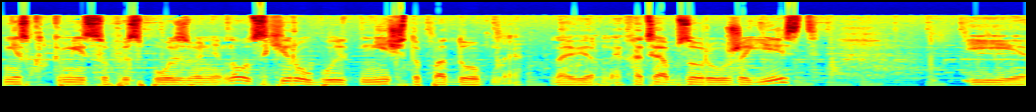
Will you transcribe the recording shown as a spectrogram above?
несколько месяцев использования. Ну, вот с Hero будет нечто подобное, наверное. Хотя обзоры уже есть, и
